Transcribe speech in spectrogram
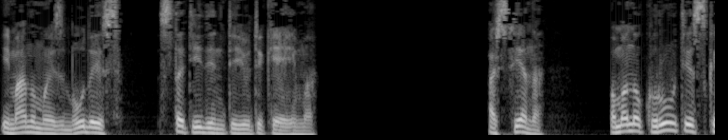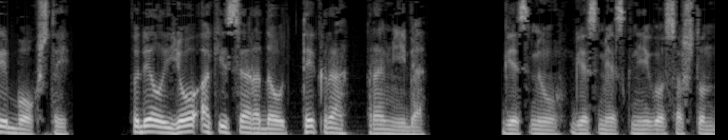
įmanomais būdais statydinti jų tikėjimą. Aš siena, o mano krūtis kaip bokštai. todėl jo akise radau tikrą ramybę. Gesmių gesmės knygos 8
